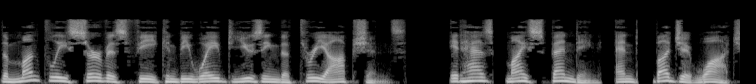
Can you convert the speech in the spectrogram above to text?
The monthly service fee can be waived using the three options. It has, My Spending, and, Budget Watch,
